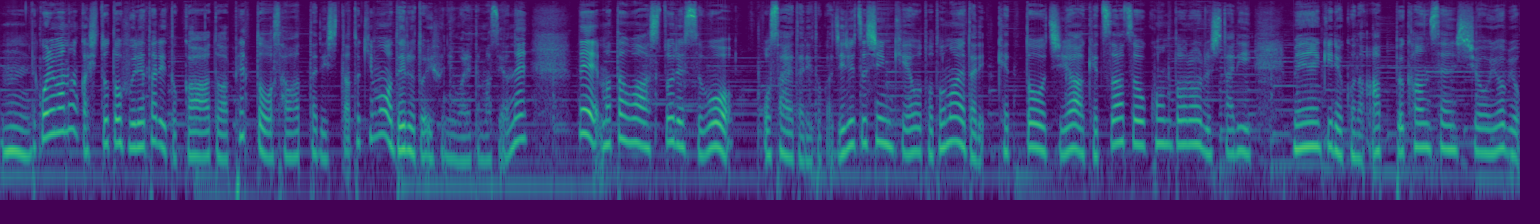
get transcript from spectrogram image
うん、でこれはなんか人と触れたりとかあとはペットを触ったりした時も出るというふうに言われてますよね。でまたはストレスを抑えたりとか自律神経を整えたり血糖値や血圧をコントロールしたり免疫力のアップ感染症予防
